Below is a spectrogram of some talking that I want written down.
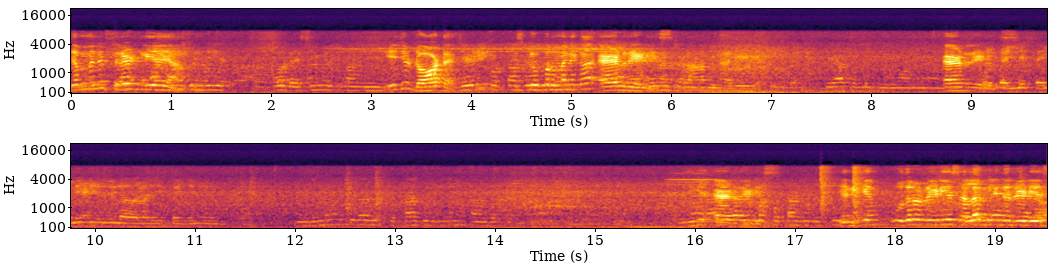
जब मैंने फिलेट लिया यहाँ ये जो डॉट है इसके ऊपर मैंने कहा ऐड रेडियस बिठा लिया ऐड रेडियस पहले पहले की जो लगाना ये पहले नहीं ऐड रेडियस यानी कि उधर रेडियस अलग इधर रेडियस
